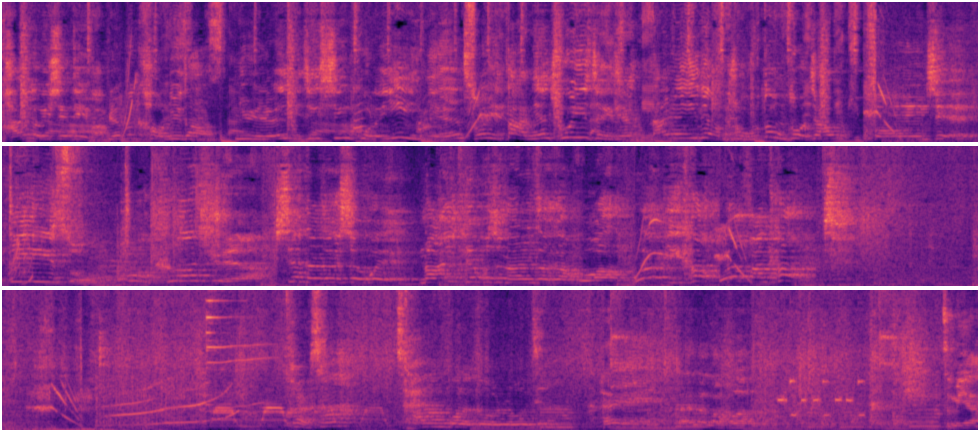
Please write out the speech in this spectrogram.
还有一些地方，人们考虑到女人已经辛苦了一年，所以大年初一这一天，男人一定要主动做家务。封建低俗，不科学啊！现在这个社会，哪一天不是快点擦，擦完过来给我揉一下。哎，来了，老婆。怎么样？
